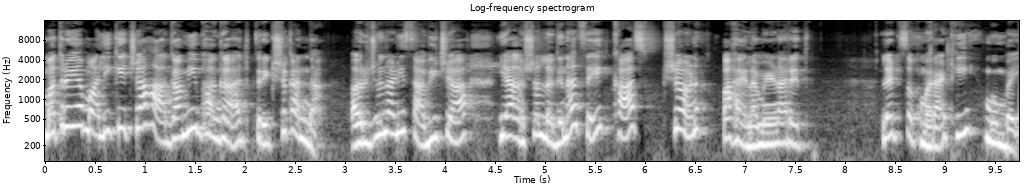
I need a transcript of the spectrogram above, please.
मात्र या मालिकेच्या आगामी भागात प्रेक्षकांना अर्जुन आणि सावीच्या या अशा लग्नाचे खास क्षण पाहायला मिळणार आहेत. Let's up Marathi Mumbai.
